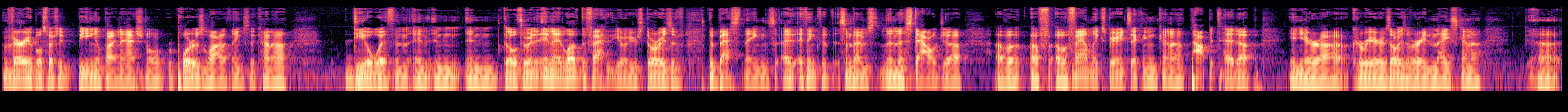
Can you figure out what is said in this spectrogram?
variable, especially being a binational reporter. There's a lot of things to kind of deal with and and, and, and go through. And, and, I love the fact that you know your stories of the best things. I, I think that sometimes the nostalgia of a of, of a family experience that can kind of pop its head up in your uh, career is always a very nice kind of. Uh,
